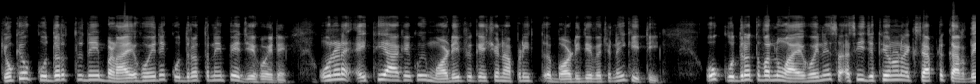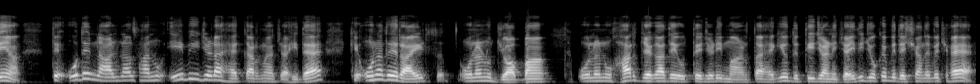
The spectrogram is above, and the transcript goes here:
ਕਿਉਂਕਿ ਉਹ ਕੁਦਰਤ ਨੇ ਬਣਾਏ ਹੋਏ ਨੇ, ਕੁਦਰਤ ਨੇ ਭੇਜੇ ਹੋਏ ਨੇ। ਉਹਨਾਂ ਨੇ ਇੱਥੇ ਆ ਕੇ ਕੋਈ ਮੋਡੀਫਿਕੇਸ਼ਨ ਆਪਣੀ ਬਾਡੀ ਦੇ ਵਿੱਚ ਨਹੀਂ ਕੀਤੀ। ਉਹ ਕੁਦਰਤ ਵੱਲੋਂ ਆਏ ਹੋਏ ਨੇ ਅਸੀਂ ਜਿੱਥੇ ਉਹਨਾਂ ਨੂੰ ਐਕਸੈਪਟ ਕਰਦੇ ਆ ਤੇ ਉਹਦੇ ਨਾਲ ਨਾਲ ਸਾਨੂੰ ਇਹ ਵੀ ਜਿਹੜਾ ਹੈ ਕਰਨਾ ਚਾਹੀਦਾ ਹੈ ਕਿ ਉਹਨਾਂ ਦੇ ਰਾਈਟਸ ਉਹਨਾਂ ਨੂੰ ਜੌਬਾਂ ਉਹਨਾਂ ਨੂੰ ਹਰ ਜਗ੍ਹਾ ਦੇ ਉੱਤੇ ਜਿਹੜੀ ਮਾਨਤਾ ਹੈਗੀ ਉਹ ਦਿੱਤੀ ਜਾਣੀ ਚਾਹੀਦੀ, ਜੋ ਕਿ ਵਿਦੇਸ਼ਾਂ ਦੇ ਵਿੱਚ ਹੈ,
